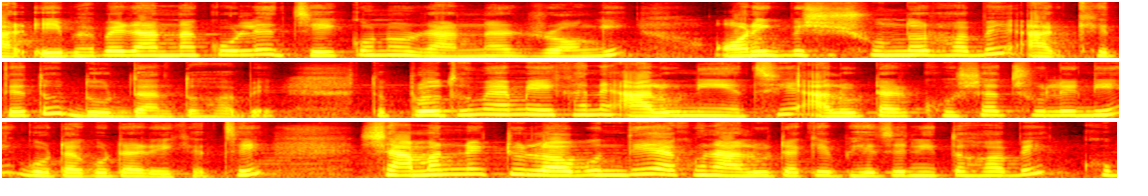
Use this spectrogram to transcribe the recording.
আর এইভাবে রান্না করলে যে কোনো রান্নার রঙই অনেক বেশি সুন্দর হবে আর খেতে তো দুর্দান্ত হবে। তো প্রথমে আমি এখানে আলু নিয়েছি। আলুটার খোসা ছুলে নিয়ে গোটা গোটা রেখেছি। সামান্য একটু লবণ দিয়ে এখন আলুটাকে ভেজে নিতে হবে। খুব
